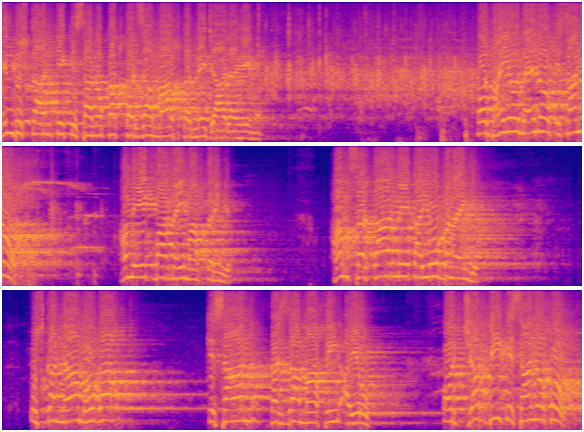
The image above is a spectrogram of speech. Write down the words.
हिंदुस्तान के किसानों का कर्जा माफ़ करने जा रहे हैं। और भाइयों, बहनों, किसानों, हम एक बार नहीं माफ़ करेंगे। हम सरकार में एक आयोग बनाएँगे। उसका नाम होगा किसान कर्जा माफ़ी आयोग। और जब भी किसानों को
